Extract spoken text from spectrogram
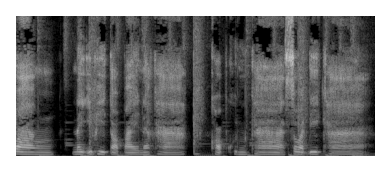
ฟังใน EP ต่อไปนะคะ ขอบคุณค่ะ สวัสดีค่ะ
